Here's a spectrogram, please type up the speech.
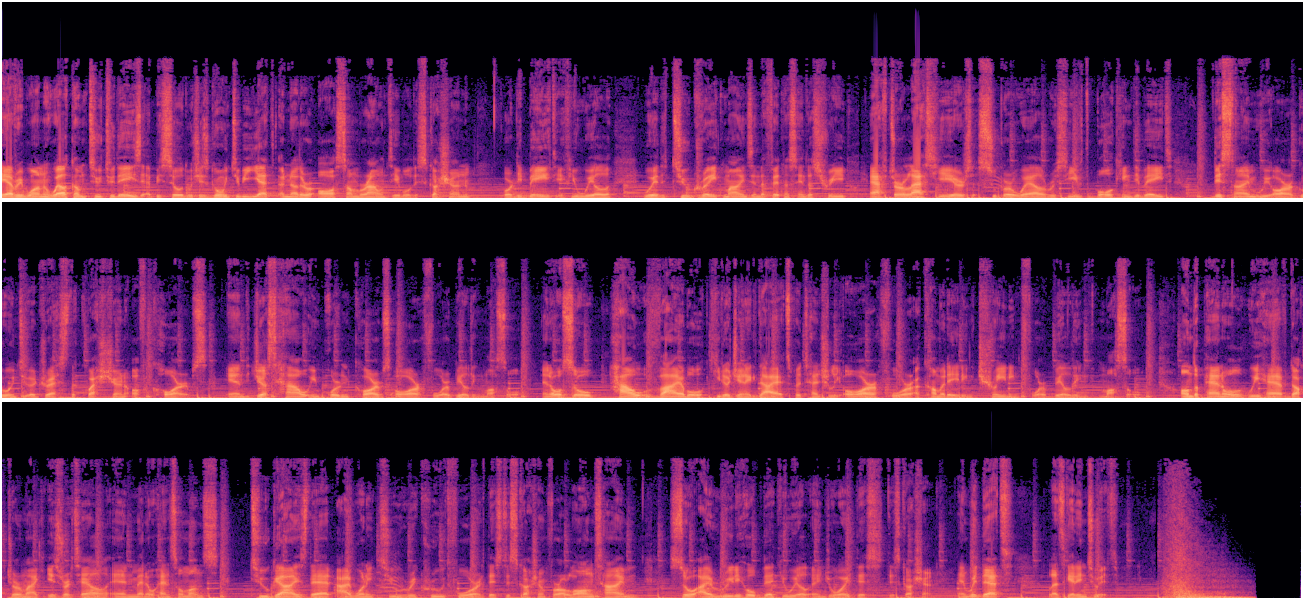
Hey everyone, welcome to today's episode, which is going to be yet another awesome roundtable discussion or debate, if you will, with two great minds in the fitness industry. After last year's super well received bulking debate, this time we are going to address the question of carbs and just how important carbs are for building muscle, and also how viable ketogenic diets potentially are for accommodating training for building muscle. On the panel, we have Dr. Mike Israetel and Menno Henselmans two guys that I wanted to recruit for this discussion for a long time. So I really hope that you will enjoy this discussion. And with that, let's get into it.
